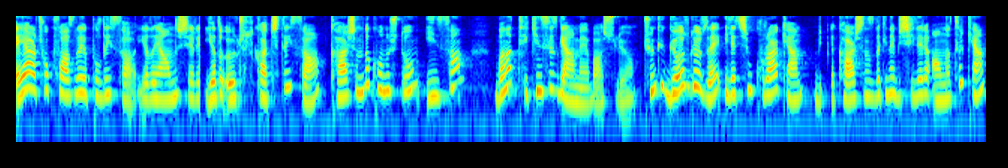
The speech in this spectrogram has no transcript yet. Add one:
Eğer çok fazla yapıldıysa ya da yanlış yere ya da ölçüsü kaçtıysa karşımda konuştuğum insan bana tekinsiz gelmeye başlıyor. Çünkü göz göze iletişim kurarken karşınızdakine bir şeyleri anlatırken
